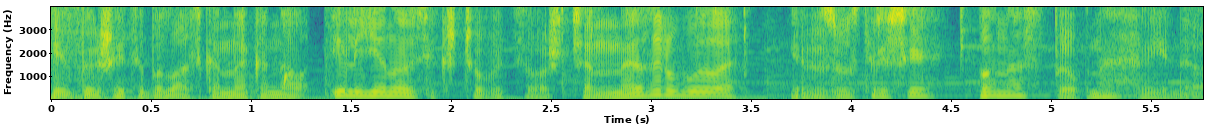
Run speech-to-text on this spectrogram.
Підпишіться, будь ласка, на канал Ільїнос, якщо ви цього ще не зробили. І до зустрічі у наступних відео.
